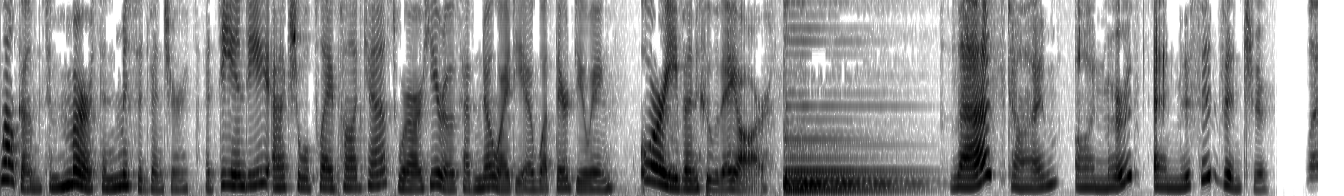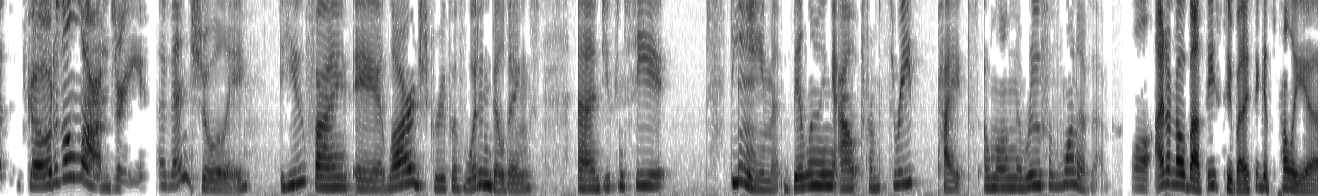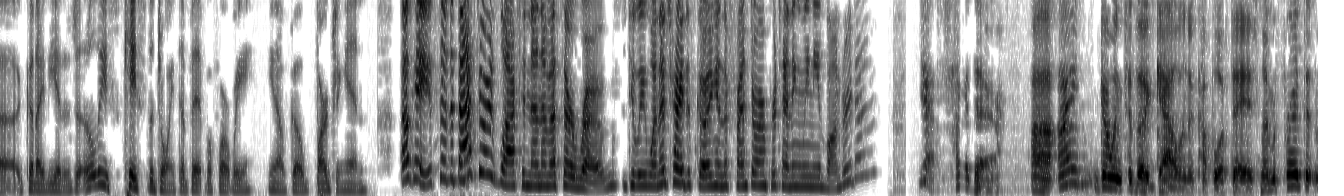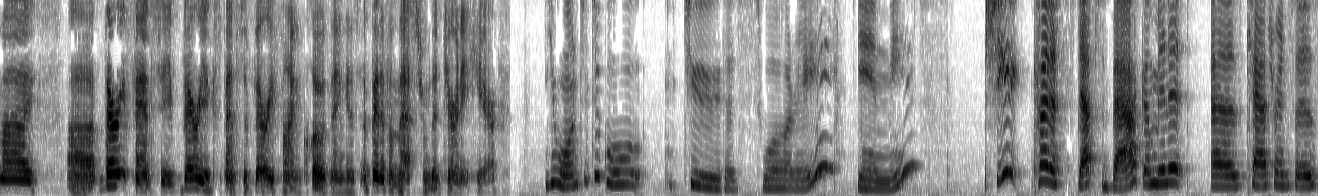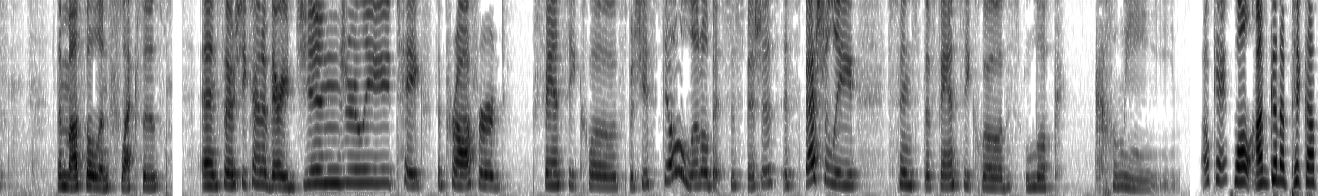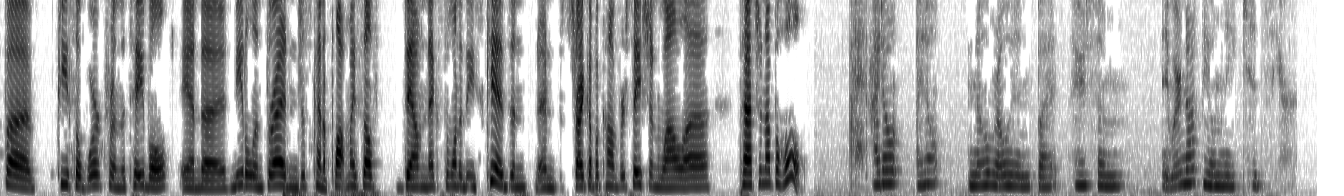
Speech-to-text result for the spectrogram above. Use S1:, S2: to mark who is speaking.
S1: Welcome to Mirth and Misadventure, a D&D actual play podcast where our heroes have no idea what they're doing or even who they are.
S2: Last time on Mirth and Misadventure.
S3: Let's go to the laundry.
S1: Eventually, you find a large group of wooden buildings and you can see steam billowing out from three pipes along the roof of one of them.
S4: Well, I don't know about these two, but I think it's probably a good idea to at least case the joint a bit before we, you know, go barging in.
S3: Okay, so the back door is locked and none of us are rogues. Do we want to try just going in the front door and pretending we need laundry done?
S5: Yes, hi there. Uh, I'm going to the gal in a couple of days, and I'm afraid that my uh, very fancy, very expensive, very fine clothing is a bit of a mess from the journey here.
S1: You wanted to go to the soiree in this? She kind of steps back a minute as Katrin says the muscle and flexes. And so she kind of very gingerly takes the proffered fancy clothes, but she's still a little bit suspicious, especially since the fancy clothes look clean.
S4: Okay, well, I'm gonna pick up a piece of work from the table and a needle and thread and just kind of plop myself down next to one of these kids and, and strike up a conversation while uh, patching up a hole.
S1: I, I don't I don't know Rowan, but there's some we're not the only kids here.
